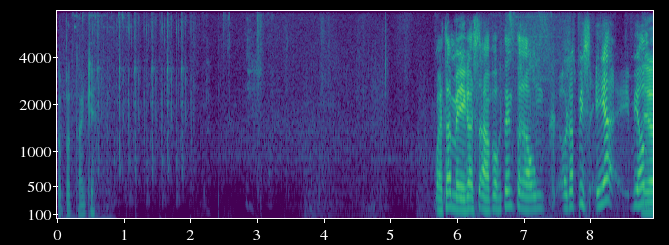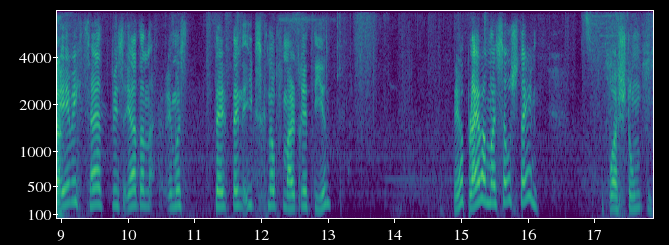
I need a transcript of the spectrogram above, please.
Super, danke. Alter, mega ist einfach den Traum. Oder bis er. Wir haben Ja. ewig Zeit, bis er dann. Ich muss den, den X-Knopf malträtieren. Ja, bleib einmal so stehen. Ein paar Stunden.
